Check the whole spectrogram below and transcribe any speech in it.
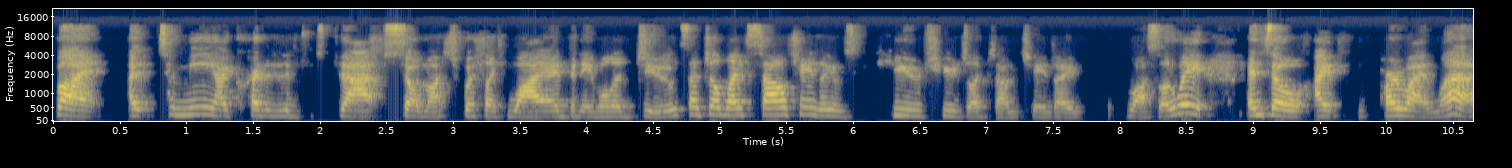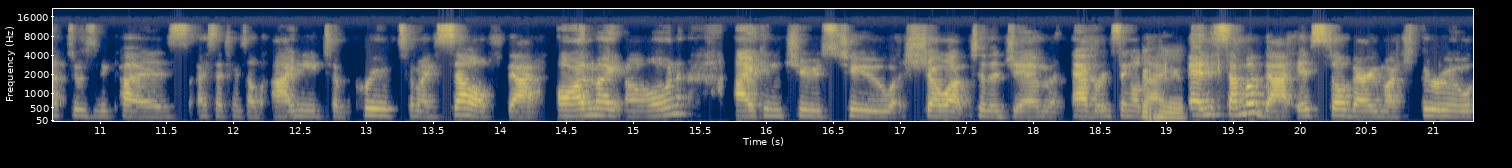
but I, to me i credited that so much with like why i'd been able to do such a lifestyle change like it was huge huge lifestyle change i lost a lot of weight. And so I part of why I left was because I said to myself, I need to prove to myself that on my own, I can choose to show up to the gym every single day. Mm-hmm. And some of that is still very much through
